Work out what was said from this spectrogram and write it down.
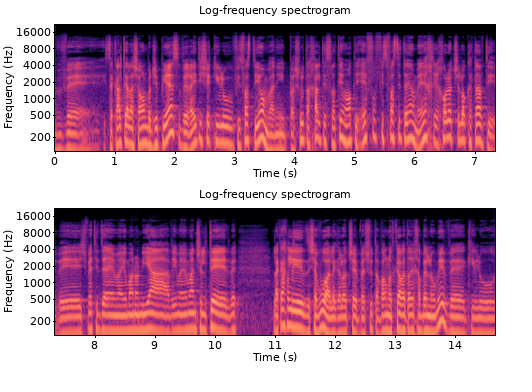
והסתכלתי על השעון ב-GPS וראיתי שכאילו פספסתי יום, ואני פשוט אכלתי סרטים, אמרתי, איפה פספסתי את היום? איך יכול להיות שלא כתבתי? והשוויתי את זה עם היומן אונייה ועם היומן של טד. לקח לי איזה שבוע לגלות שפשוט עברנו את קו התאריך הבינלאומי, וכאילו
